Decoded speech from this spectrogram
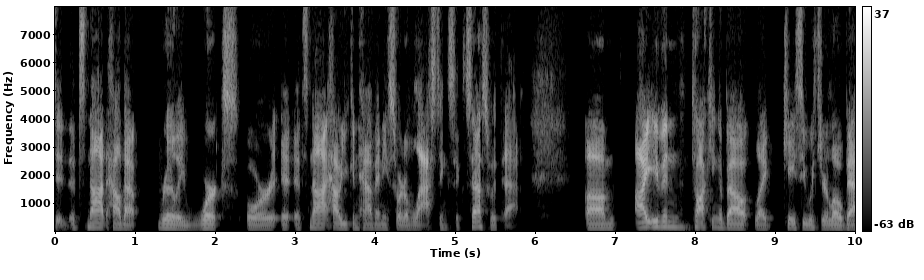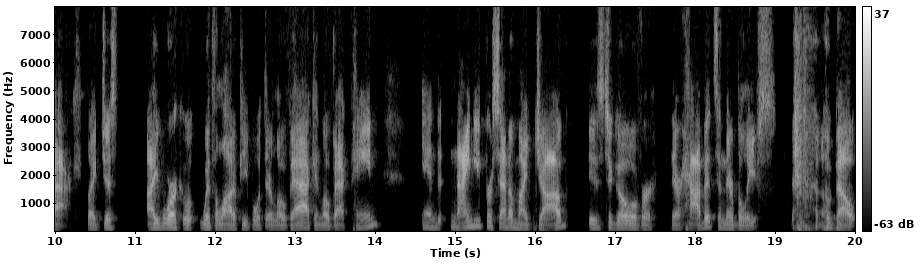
it, it's not how that really works or it, it's not how you can have any sort of lasting success with that um i even talking about like casey with your low back like just i work with a lot of people with their low back and low back pain And 90% of my job is to go over their habits and their beliefs about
